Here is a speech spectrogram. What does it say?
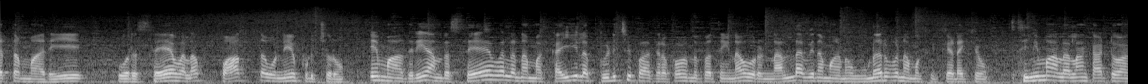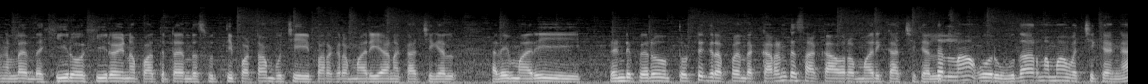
ஏற்ற மாதிரி ஒரு சேவலை பார்த்த உடனே பிடிச்சிரும். அதே மாதிரி அந்த சேவலை நம்ம கையில் பிடிச்சு பார்க்குறப்ப வந்து பார்த்திங்கன்னா ஒரு நல்ல விதமான உணர்வு நமக்கு கிடைக்கும். சினிமாலலாம் காட்டுவாங்கள்ல இந்த ஹீரோ ஹீரோயினை பார்த்துட்டு இந்த சுற்றி பட்டாம்பூச்சி பறக்கிற மாதிரியான காட்சிகள். அதே மாதிரி ரெண்டு பேரும் தொட்டுக்கிறப்ப இந்த கரண்ட்டு சாக்காகிற மாதிரி காட்சிகள். இதெல்லாம் ஒரு உதாரணமாக வச்சுக்கோங்க.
